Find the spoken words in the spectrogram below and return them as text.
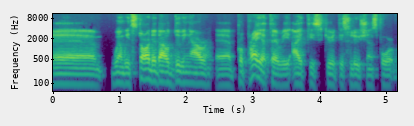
uh, when we started out doing our uh, proprietary it security solutions for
